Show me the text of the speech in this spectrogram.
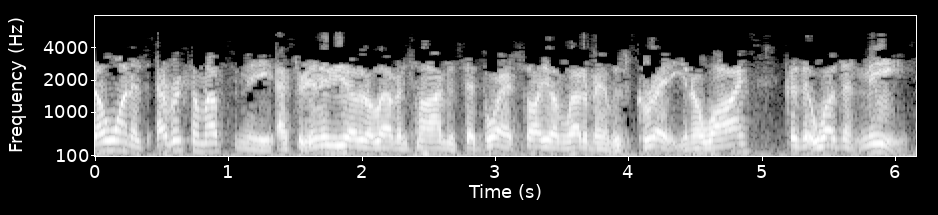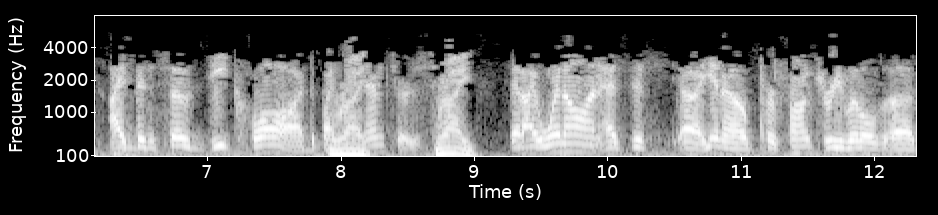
no one has ever come up to me after any of the other 11 times and said, boy, I saw you on Letterman, it was great. You know why? Because it wasn't me. I'd been so declawed by Right. the censors Right. That I went on as this, uh, you know, perfunctory little uh,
